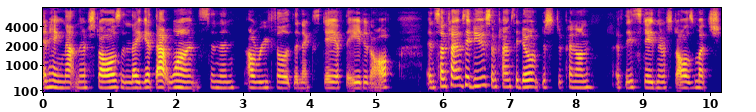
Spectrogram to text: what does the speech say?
and hang that in their stalls and they get that once and then I'll refill it the next day if they ate it off. And sometimes they do, sometimes they don't, just depend on if they stayed in their stalls much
